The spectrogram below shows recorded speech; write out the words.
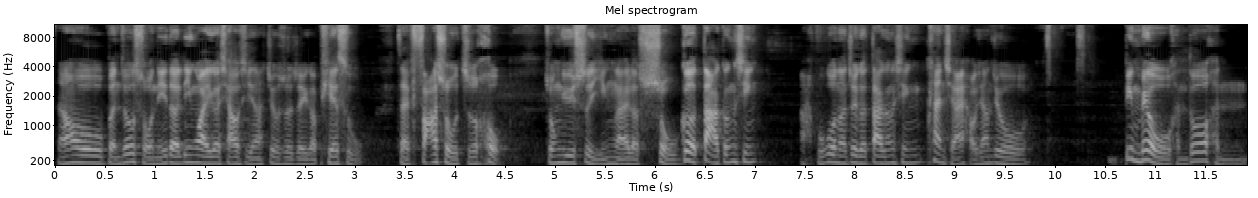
然后本周索尼的另外一个消息呢，就是这个 PS 五在发售之后，终于是迎来了首个大更新啊。不过呢，这个大更新看起来好像就并没有很多很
